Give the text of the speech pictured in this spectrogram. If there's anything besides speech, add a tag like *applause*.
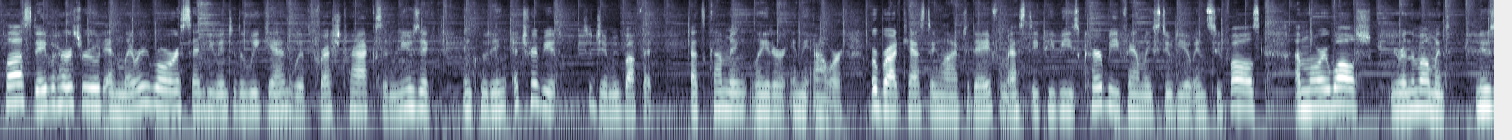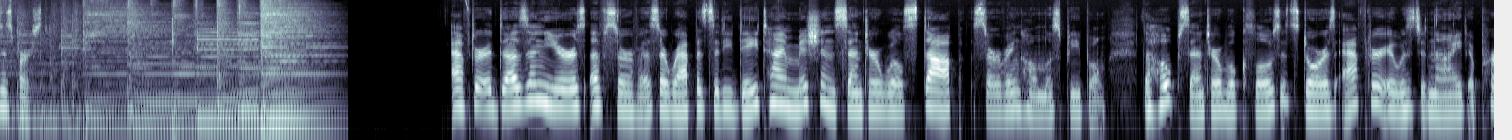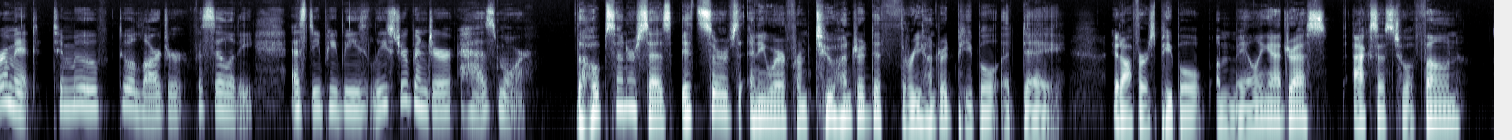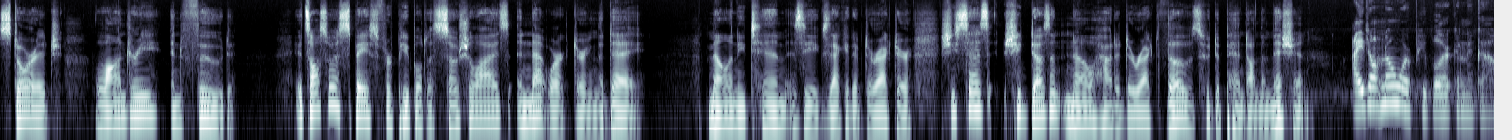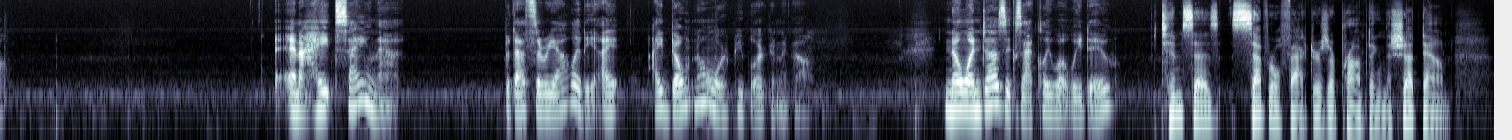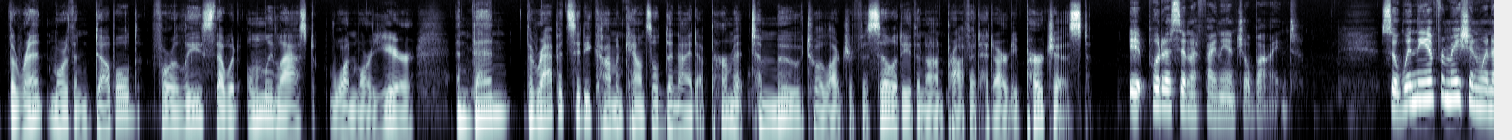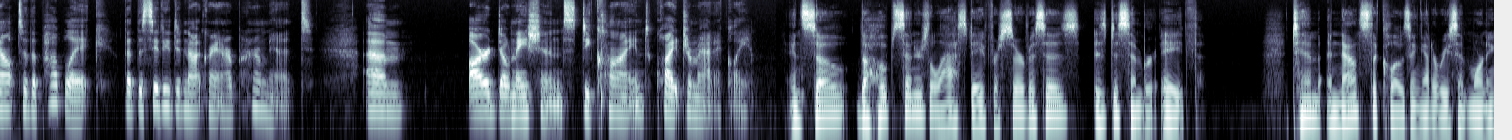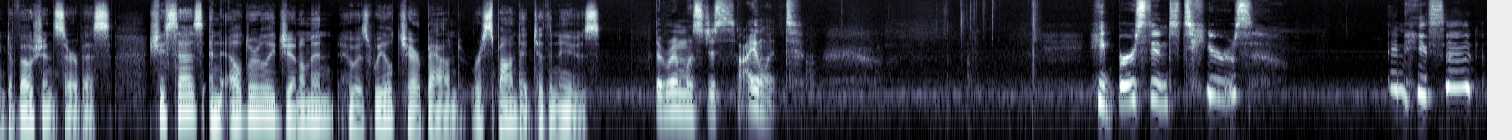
Plus, David Hersrud and Larry Rohr send you into the weekend with fresh tracks and music, including a tribute to Jimmy Buffett. That's coming later in the hour. We're broadcasting live today from SDPB's Kirby Family Studio in Sioux Falls. I'm Lori Walsh. You're in the moment. News is first. After a dozen years of service, a Rapid City Daytime Mission Center will stop serving homeless people. The Hope Center will close its doors after it was denied a permit to move to a larger facility. SDPB's Lee Strubinger has more. The Hope Center says it serves anywhere from 200 to 300 people a day. It offers people a mailing address, access to a phone, storage, laundry, and food. It's also a space for people to socialize and network during the day. Melanie Timm is the executive director. She says she doesn't know how to direct those who depend on the mission. I don't know where people are going to go. And I hate saying that, but that's the reality. I, I don't know where people are going to go. No one does exactly what we do. Timm says several factors are prompting the shutdown. The rent more than doubled for a lease that would only last one more year. And then the Rapid City Common Council denied a permit to move to a larger facility the nonprofit had already purchased. It put us in a financial bind. So when the information went out to the public that the city did not grant our permit, um, our donations declined quite dramatically. And so the Hope Center's last day for services is December 8th. Timm announced the closing at a recent morning devotion service. She says an elderly gentleman who is wheelchair bound responded to the news. The room was just silent. He burst into tears and he said,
